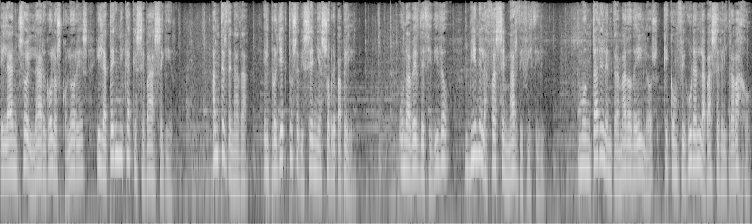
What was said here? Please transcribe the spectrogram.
El ancho, el largo, los colores y la técnica que se va a seguir. Antes de nada, el proyecto se diseña sobre papel. Una vez decidido, viene la fase más difícil. Montar el entramado de hilos que configuran la base del trabajo,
